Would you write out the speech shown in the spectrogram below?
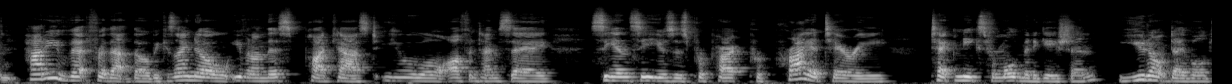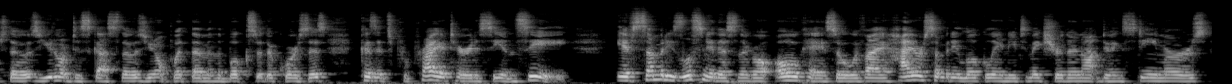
and How do you vet for that though? Because I know even on this podcast, you will oftentimes say CNC uses propri- proprietary techniques for mold mitigation. You don't divulge those. You don't discuss those. You don't put them in the books or the courses because it's proprietary to CNC. If somebody's listening to this and they go, oh, okay, so if I hire somebody locally, I need to make sure they're not doing steamers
